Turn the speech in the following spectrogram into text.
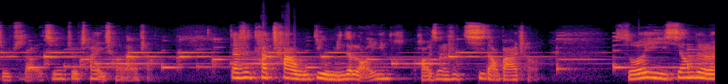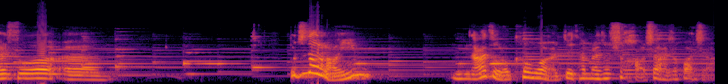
就知道了，其实就差一场两场，但是他差无第五名的老鹰好像是七到八场，所以相对来说，呃，不知道老鹰拿走了科沃尔对他们来说是好事还是坏事啊？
